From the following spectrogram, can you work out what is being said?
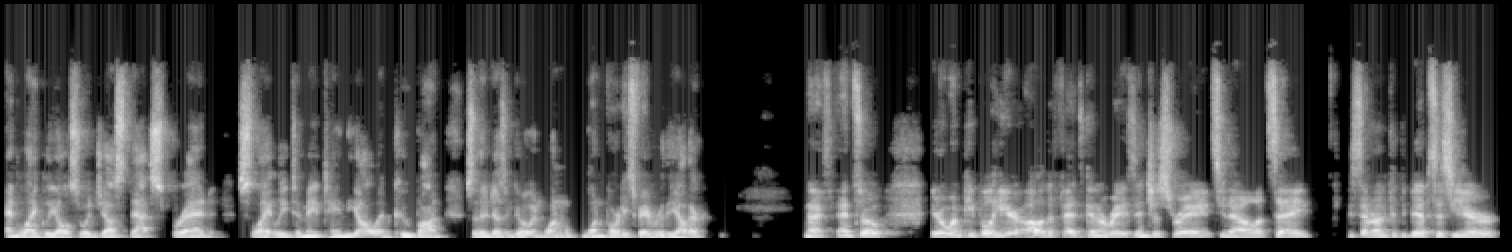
and likely also adjust that spread slightly to maintain the all in coupon so that it doesn't go in one, one party's favor or the other. Nice. And so, you know, when people hear, oh, the Fed's going to raise interest rates, you know, let's say 750 bips this year,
